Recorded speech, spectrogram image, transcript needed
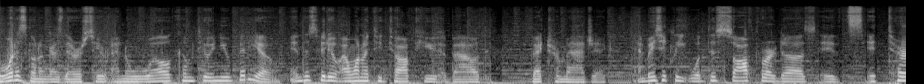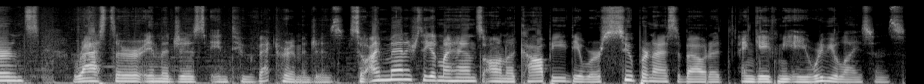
what is going on guys, Darius here and welcome to a new video. In this video I wanted to talk to you about Vector Magic. And basically what this software does is it turns raster images into vector images. So I managed to get my hands on a copy, they were super nice about it and gave me a review license.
